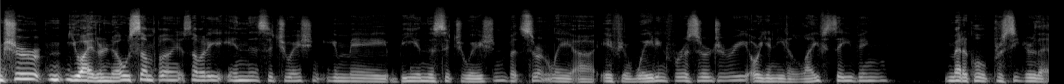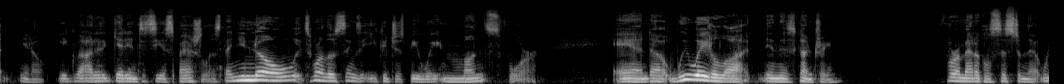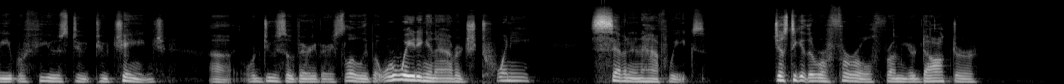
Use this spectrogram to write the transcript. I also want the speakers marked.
Speaker 1: I'm sure you either know somebody, somebody in this situation, you may be in this situation, but certainly uh, if you're waiting for a surgery or you need a life saving medical procedure that you know you got to get in to see a specialist, then you know it's one of those things that you could just be waiting months for. And uh, we wait a lot in this country for a medical system that we refuse to to change uh, or do so very very slowly. But we're waiting an average 27 and a half weeks just to get the referral from your doctor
